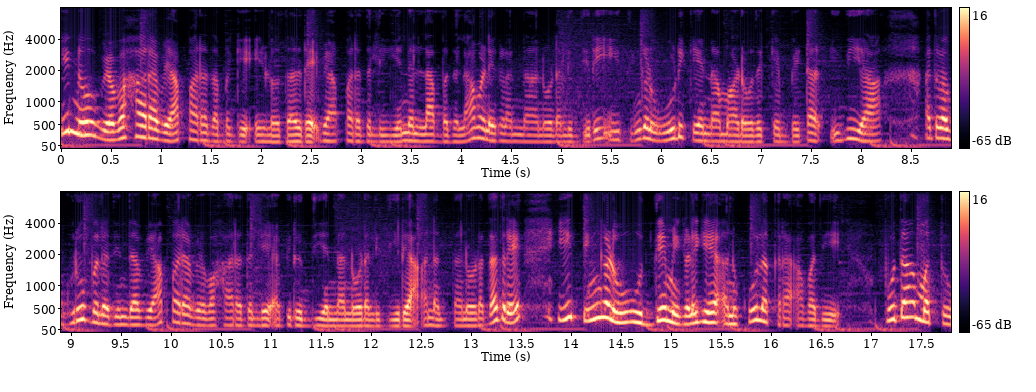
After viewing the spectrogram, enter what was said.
ಇನ್ನು ವ್ಯವಹಾರ ವ್ಯಾಪಾರದ ಬಗ್ಗೆ ಹೇಳೋದಾದರೆ, ವ್ಯಾಪಾರದಲ್ಲಿ ಏನೆಲ್ಲ ಬದಲಾವಣೆಗಳನ್ನು ನೋಡಲಿದ್ದೀರಿ? ಈ ತಿಂಗಳು ಹೂಡಿಕೆಯನ್ನು ಮಾಡುವುದಕ್ಕೆ ಬೆಟರ್ ಇದೆಯಾ? ಅಥವಾ ಗುರುಬಲದಿಂದ ವ್ಯಾಪಾರ ವ್ಯವಹಾರದಲ್ಲಿ ಅಭಿವೃದ್ಧಿಯನ್ನು ನೋಡಲಿದ್ದೀರಾ ಅನ್ನೋದನ್ನ ನೋಡೋದಾದರೆ, ಈ ತಿಂಗಳು ಉದ್ಯಮಿಗಳಿಗೆ ಅನುಕೂಲಕರ ಅವಧಿ. ಬುಧ ಮತ್ತು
